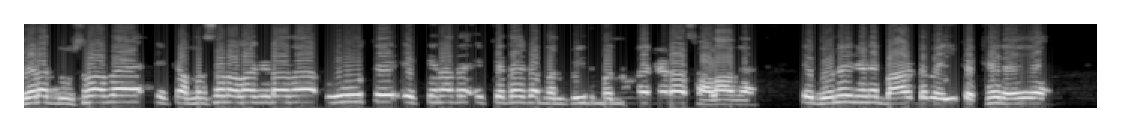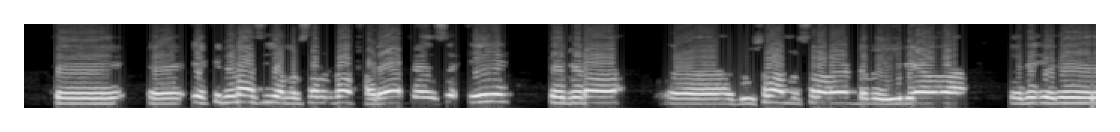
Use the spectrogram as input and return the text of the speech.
ਜਿਹੜਾ ਦੂਸਰਾ ਵਾ ਇੱਕ ਅੰਮ੍ਰਿਤਸਰ ਵਾਲਾ ਜਿਹੜਾ ਵਾ ਉਹ ਤੇ ਇੱਕ ਇਹਨਾਂ ਦਾ ਇੱਕ ਇਹਦਾ ਜਿਹੜਾ ਮਨਪ੍ਰੀਤ ਬੰਨੂ ਦਾ ਜਿਹੜਾ ਸਾਲਾ ਵਾ ਇਹ ਦੋਨੇ ਜਣੇ ਬਾਹਰ ਦੁਬਈ ਇਕੱਠੇ ਰਹੇ ਆ। ਤੇ ਇੱਕ ਜਿਹੜਾ ਅਸੀਂ ਅੰਮ੍ਰਿਤਸਰ ਦਾ ਫੜਿਆ ਪ੍ਰਿੰਸ ਇਹ ਤੇ ਜਿਹੜਾ ਦੂਸਰਾ ਅੰਮ੍ਰਿਤਸਰ ਵਾਲਾ ਦੁਬਈ ਰਿਹਾ ਵਾ ਇਹਦੇ ਇਹਦੇ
